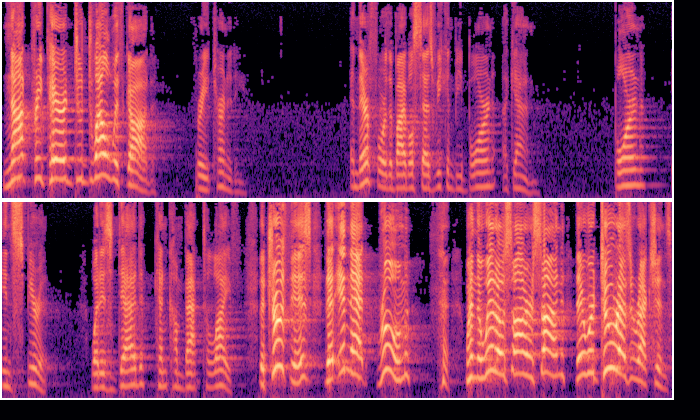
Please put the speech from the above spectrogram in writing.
not prepared to dwell with God for eternity. And therefore, the Bible says we can be born again, born in spirit. What is dead can come back to life. The truth is that in that room, when the widow saw her son, there were two resurrections.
